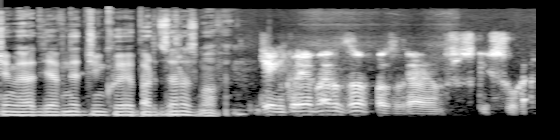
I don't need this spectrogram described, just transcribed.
gościem Radia Wnet. Dziękuję bardzo za rozmowę. Dziękuję bardzo, pozdrawiam wszystkich słuchaczy.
